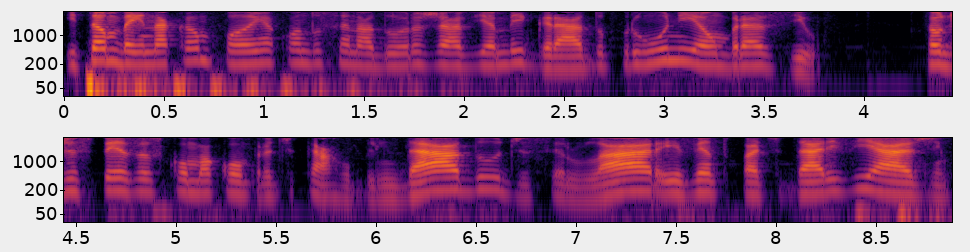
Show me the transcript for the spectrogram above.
e também na campanha, quando o senador já havia migrado para o União Brasil. São despesas como a compra de carro blindado, de celular, evento partidário e viagem.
